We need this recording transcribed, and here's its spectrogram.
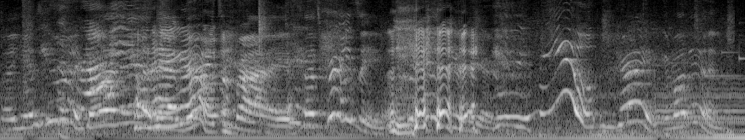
What are you guys doing? Come on surprise. in. Come and hang Very out. surprise. That's crazy. What are you doing here? For you. Great. Come on in.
